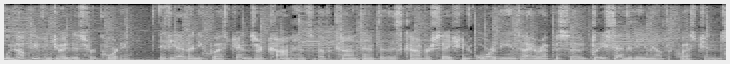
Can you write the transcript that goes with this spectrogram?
We hope you've enjoyed this recording. If you have any questions or comments about the content of this conversation or the entire episode, please send an email to questions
